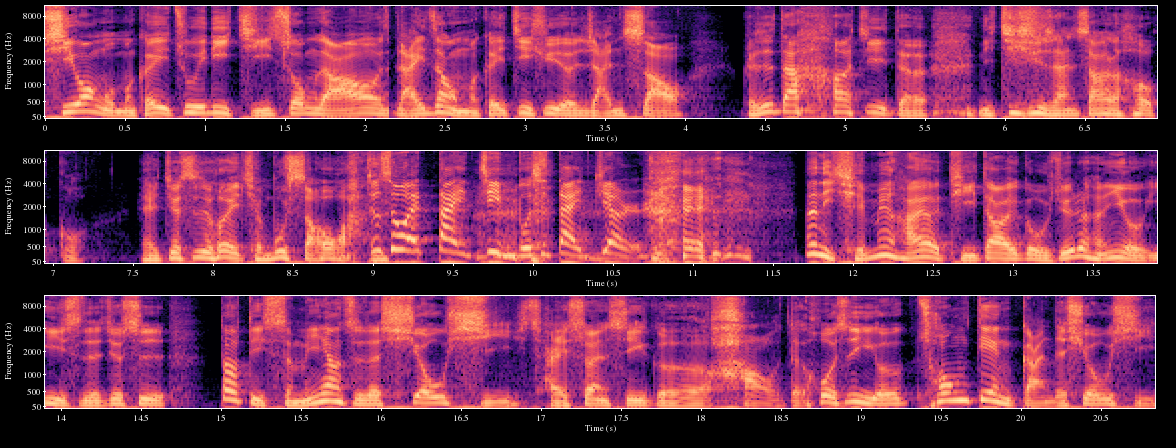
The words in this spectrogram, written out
希望我们可以注意力集中，然后来让我们可以继续的燃烧。可是大家要记得，你继续燃烧的后果。哎，就是会全部烧完，就是会带劲，不是带劲儿。对，那你前面还有提到一个，我觉得很有意思的就是，到底什么样子的休息才算是一个好的，或者是有充电感的休息？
